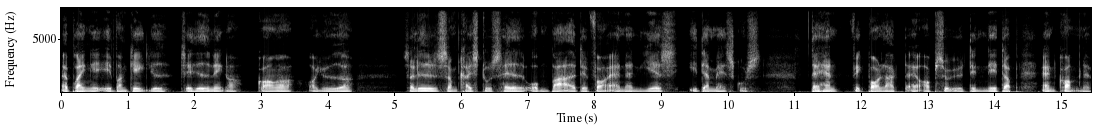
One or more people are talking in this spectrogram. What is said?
at bringe evangeliet til hedninger, konger og jøder, således som Kristus havde åbenbaret det for Ananias i Damaskus, da han fik pålagt at opsøge den netop ankomne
